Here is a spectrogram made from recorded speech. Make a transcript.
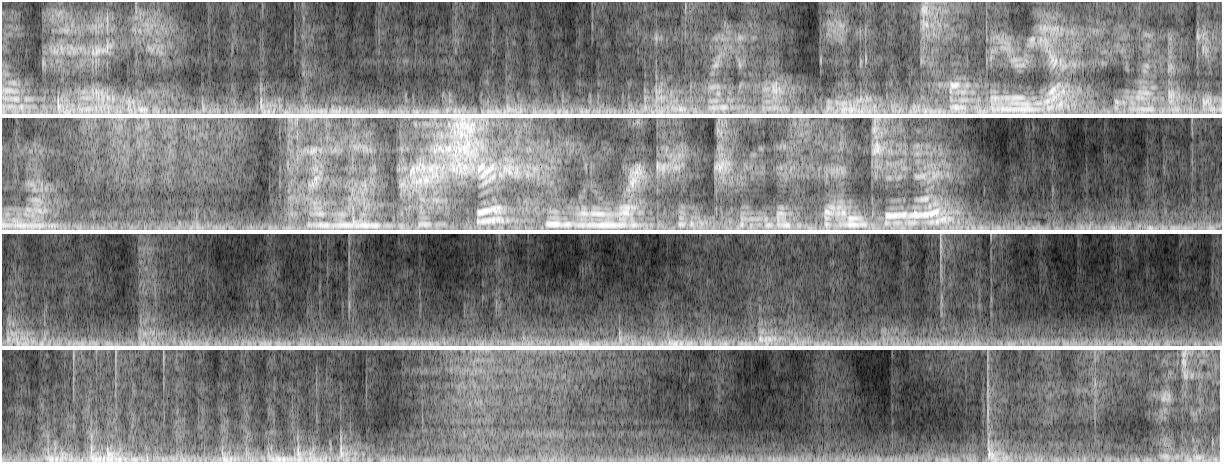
Okay. So I'm quite happy with the top area. I feel like I've given that quite a lot of pressure. I'm gonna work it through the center now. I just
